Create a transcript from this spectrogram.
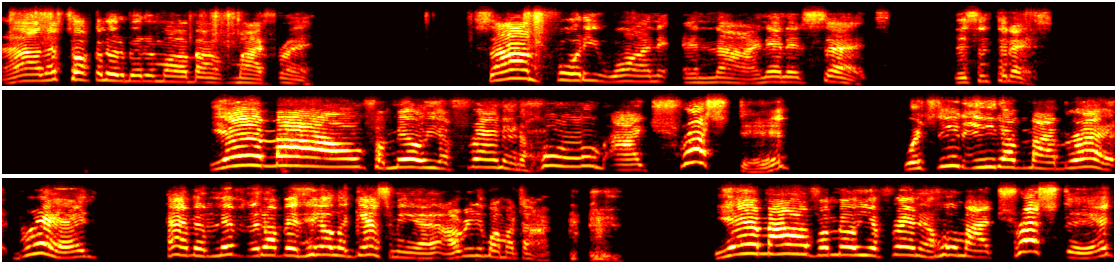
Now, let's talk a little bit more about my friend. Psalm 41 and 9, and it says, listen to this. Yeah, my own familiar friend in whom I trusted, which did eat up my bread, bread having lifted up his heel against me. I'll read it one more time. yeah, my unfamiliar friend in whom I trusted,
